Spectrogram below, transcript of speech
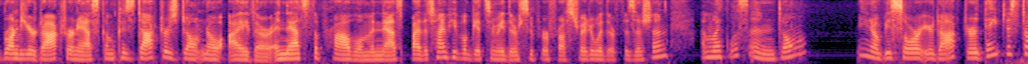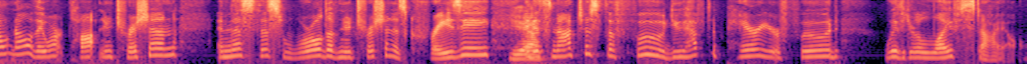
run to your doctor and ask them because doctors don't know either, and that's the problem. And that's by the time people get to me, they're super frustrated with their physician. I'm like, listen, don't, you know, be sore at your doctor. They just don't know. They weren't taught nutrition. And this this world of nutrition is crazy. Yeah. And it's not just the food. You have to pair your food with your lifestyle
